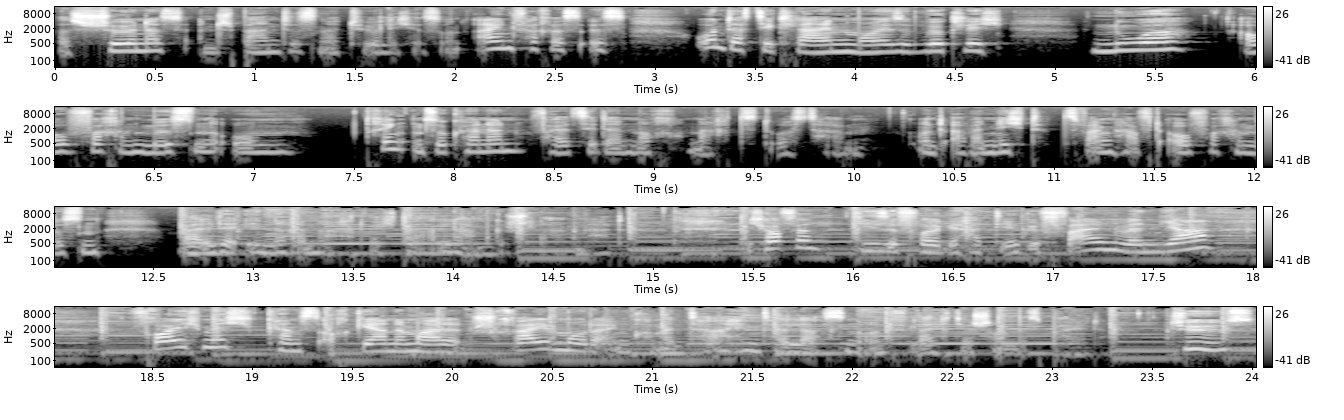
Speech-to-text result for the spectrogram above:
was Schönes, Entspanntes, Natürliches und Einfaches ist und dass die kleinen Mäuse wirklich nur aufwachen müssen, um trinken zu können, falls sie dann noch nachts Durst haben. und aber nicht zwanghaft aufwachen müssen, weil der innere Nachtwächter Alarm geschlagen hat. Ich hoffe, diese Folge hat dir gefallen. Wenn ja, freue ich mich. Kannst auch gerne mal schreiben oder einen Kommentar hinterlassen und vielleicht ja schon bis bald. Tschüss!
